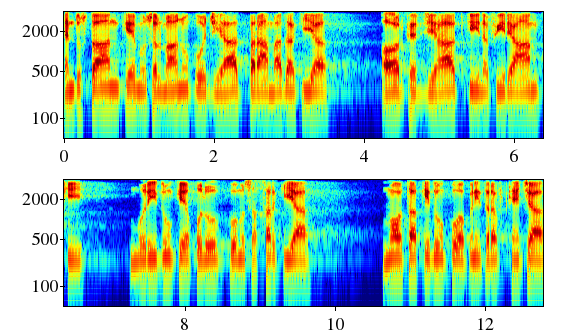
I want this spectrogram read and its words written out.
ہندوستان کے مسلمانوں کو جہاد پر آمادہ کیا اور پھر جہاد کی نفیر عام کی مریدوں کے قلوب کو مسخر کیا، معتقدوں کو اپنی طرف کھینچا۔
